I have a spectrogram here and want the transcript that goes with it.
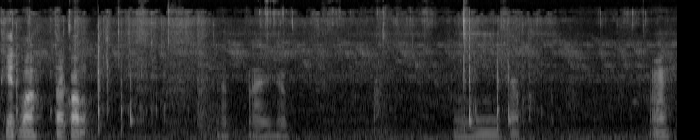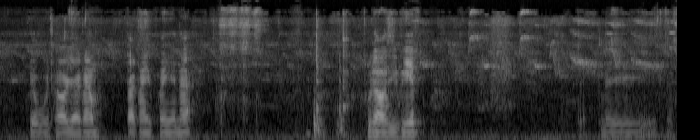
เพชรบ่ตากล้องครับไปครับนี่ครับอะเพื่อผู้เฒ่าอยากนำตักให้พญานะผู้เราสิเพชรจัดเลยครับ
